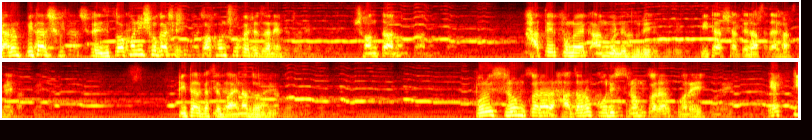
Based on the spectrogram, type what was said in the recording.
কারণ পিতার তখনই সুখ আসে কখন সুখ আসে জানেন সন্তান হাতের কোনো এক আঙ্গুলে ধরে পিতার সাথে রাস্তায় হাঁটবে পিতার কাছে বায়না ধরবে। পরিশ্রম করার, হাজারো পরিশ্রম করার পরে একটি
